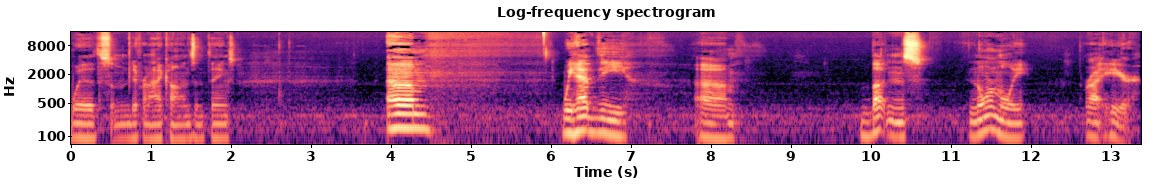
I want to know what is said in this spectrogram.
with some different icons and things. Um, we have the um, buttons normally right here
